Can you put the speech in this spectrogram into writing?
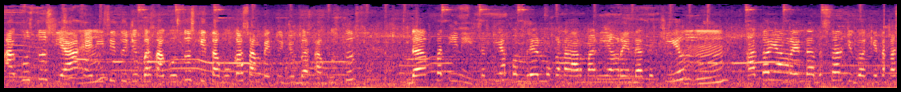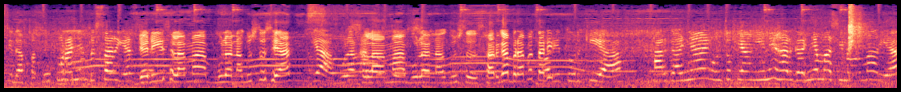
Agustus ya, edisi 17 Agustus kita buka sampai 17 Agustus dapat ini. Setiap pembelian mukena Armani yang renda kecil Mm-mm. atau yang renda besar juga kita kasih dapat. Ukurannya besar ya. Jadi selama bulan Agustus ya? ya bulan Selama Agustus. bulan Agustus. Harga berapa tadi? Turki ya. Harganya untuk yang ini harganya masih normal ya.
